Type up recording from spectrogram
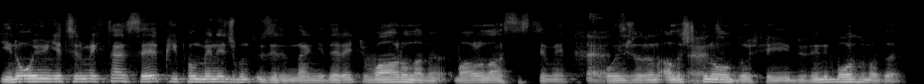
yeni oyun getirmektense people management üzerinden giderek var olanı, var olan sistemi, evet. oyuncuların alışkın evet. olduğu şeyi, düzeni bozmadı.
